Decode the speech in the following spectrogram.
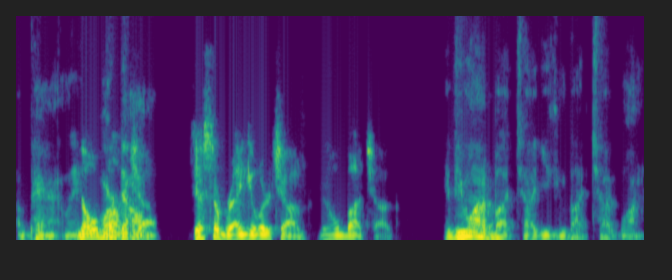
Apparently, No or butt don't. chug. Just a regular chug. No butt chug. If you want a butt chug, you can butt chug one.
